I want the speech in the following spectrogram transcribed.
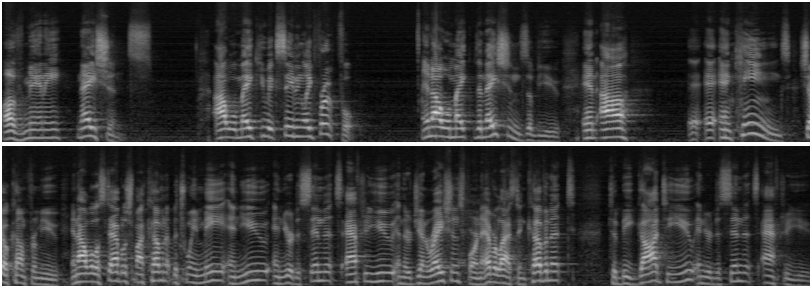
of many nations. I will make you exceedingly fruitful, and I will make the nations of you, and I and kings shall come from you, and I will establish my covenant between me and you and your descendants after you and their generations for an everlasting covenant to be God to you and your descendants after you.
